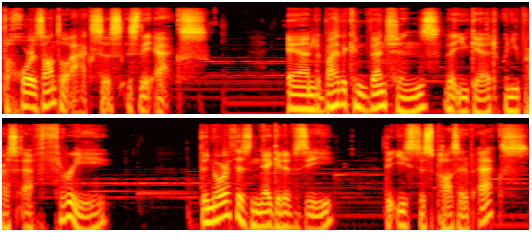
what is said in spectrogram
the horizontal axis is the x. And by the conventions that you get when you press F3, the north is negative z, the east is positive x,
